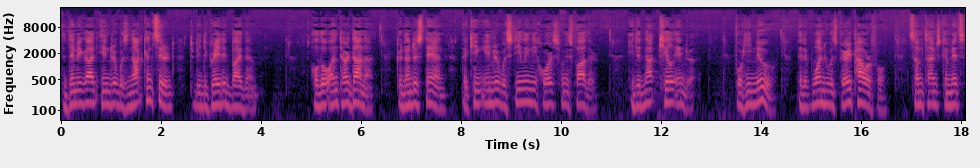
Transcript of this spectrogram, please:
the demigod Indra was not considered to be degraded by them. Although Antardana could understand that King Indra was stealing the horse from his father, he did not kill Indra, for he knew that if one who is very powerful sometimes commits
